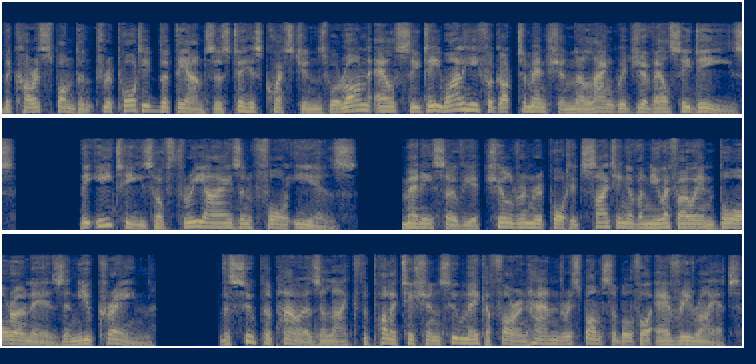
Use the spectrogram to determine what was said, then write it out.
The correspondent reported that the answers to his questions were on LCD while he forgot to mention the language of LCDs. The ETs have three eyes and four ears. Many Soviet children reported sighting of an UFO in Voronezh in Ukraine. The superpowers are like the politicians who make a foreign hand responsible for every riot.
